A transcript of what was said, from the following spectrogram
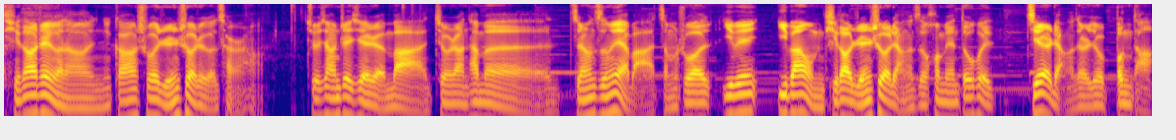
提到这个呢，你刚刚说“人设”这个词儿哈，就像这些人吧，就让他们自生自灭吧。怎么说？因为一般我们提到“人设”两个字，后面都会接着两个字儿，就是崩塌，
